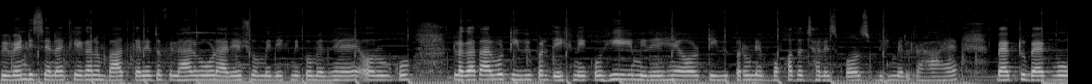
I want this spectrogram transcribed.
विवेंड सेना की अगर हम बात करें तो फ़िलहाल वो डारिया शो में देखने को मिल रहे हैं और उनको लगातार वो टीवी पर देखने को ही मिले हैं और टीवी पर उन्हें बहुत अच्छा रिस्पॉन्स भी मिल रहा है। बैक टू बैक वो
